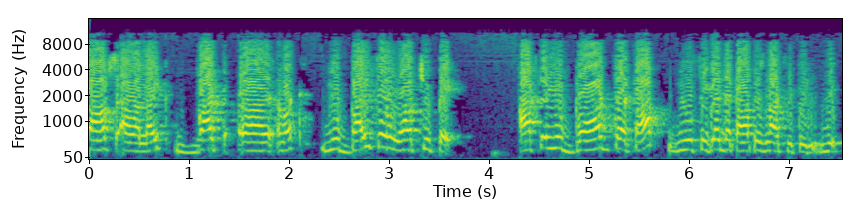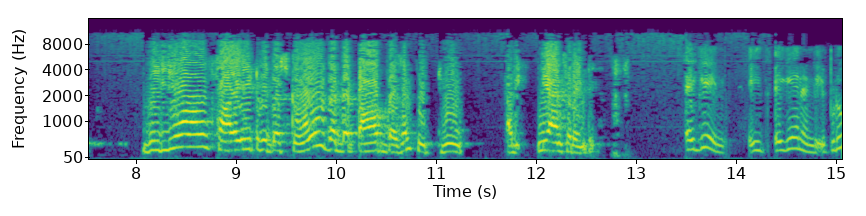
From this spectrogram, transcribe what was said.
tops are like but what? You buy for what you pay. After you bought the top you figure the top is not fitting you. Will you fight with the store that the top doesn't fit you? అది మీ ఆన్సర్ ఏంటి? అగైన్ అగైన్ అండి. ఇప్పుడు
